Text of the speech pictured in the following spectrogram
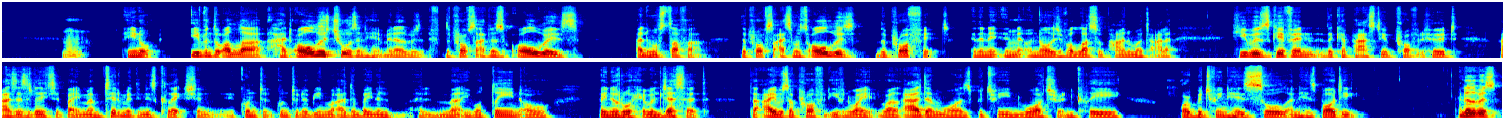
Hmm. You know, even though Allah had always chosen him, in other words, the Prophet was always Al Mustafa, the Prophet was always the Prophet in the, in the knowledge of Allah subhanahu wa ta'ala. He was given the capacity of prophethood as is related by Imam Tirmidhi in his collection, كنت كنت نبيا وآدم بين الماء والطين أو بين الروح والجسد, that I was a prophet even while, while Adam was between water and clay or between his soul and his body. In other words,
